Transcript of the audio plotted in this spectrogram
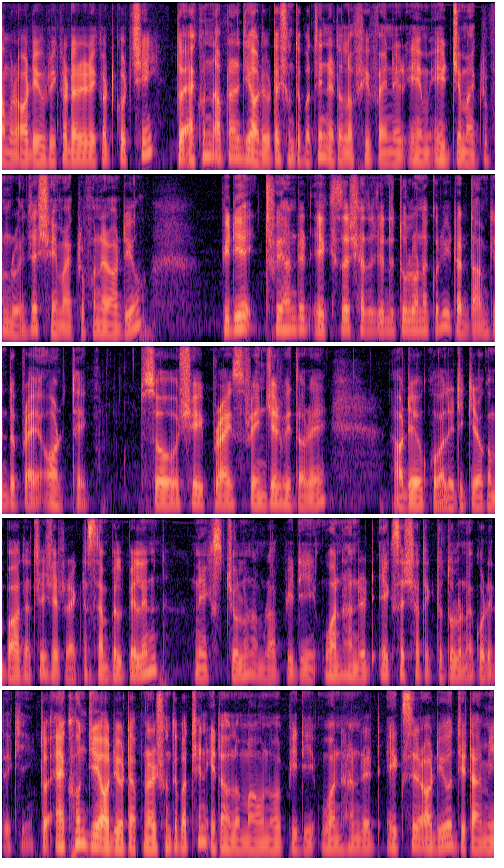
আমার অডিও রেকর্ডারে রেকর্ড করছি। তো এখন আপনারা যে অডিওটা শুনতে পাচ্ছেন, এটা হলো ফিফাইনের এম এইট যে মাইক্রোফোন রয়েছে, সেই মাইক্রোফোনের অডিও পিডিএ থ্রি হান্ড্রেড এক্সের সাথে যদি তুলনা করি, এটার দাম কিন্তু প্রায় অর্ধেক। সো সেই প্রাইস রেঞ্জের ভিতরে অডিও কোয়ালিটি কীরকম পাওয়া যাচ্ছে, সেটার একটা স্যাম্পল পেলেন। নেক্সট চলুন আমরা পিডি ওয়ান হান্ড্রেড এক্সের সাথে একটু তুলনা করে দেখি। তো এখন যে অডিওটা আপনারা শুনতে পাচ্ছেন, এটা হলো মাউনো পিডি ওয়ান হান্ড্রেড এক্সের অডিও যেটা আমি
